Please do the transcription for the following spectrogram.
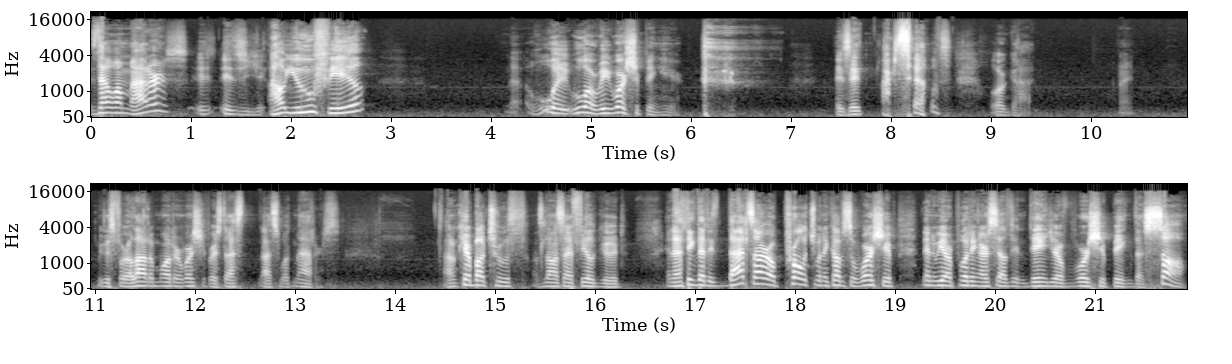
Is that what matters? Is, is how you feel? Who are, who are we worshiping here? is it ourselves or God? Right? Because for a lot of modern worshipers, that's, that's what matters. I don't care about truth as long as I feel good. And I think that if that's our approach when it comes to worship, then we are putting ourselves in danger of worshiping the song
